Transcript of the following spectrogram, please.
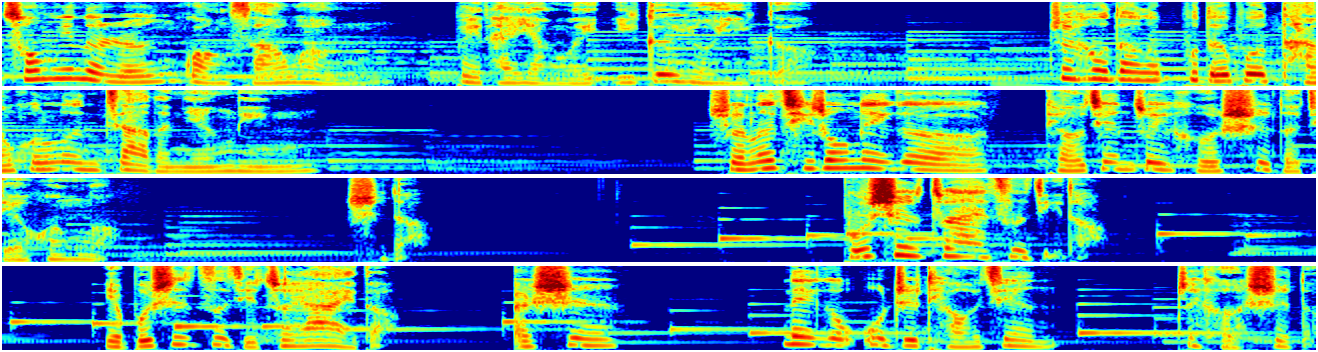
聪明的人广撒网，备胎养了一个又一个，最后到了不得不谈婚论嫁的年龄，选了其中那个条件最合适的结婚了。是的。”不是最爱自己的，也不是自己最爱的，而是那个物质条件最合适的。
